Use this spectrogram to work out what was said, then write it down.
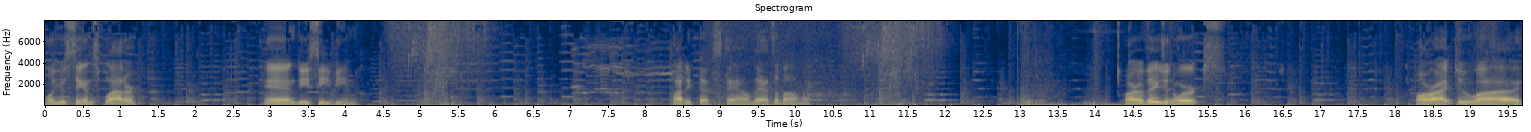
We'll use Sand Splatter and DC Beam. Platypet's down, that's a bomber. Our evasion works. Alright, do I...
